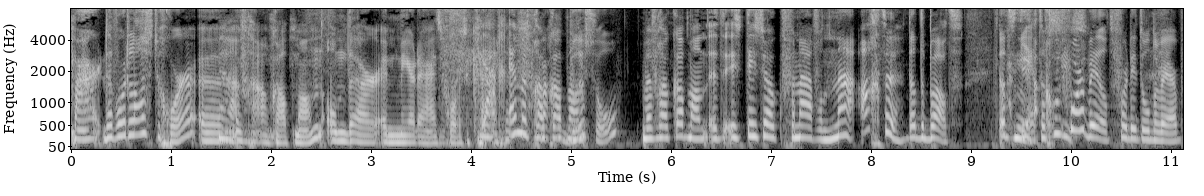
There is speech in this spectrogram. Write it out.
Maar dat wordt lastig hoor, eh, Ja. mevrouw Katman... om daar een meerderheid voor te krijgen. en mevrouw Katman. Brussel... Mevrouw Katman, het is, het is ook vanavond na achten, dat debat. Dat is niet Ja, echt een goed precies. voorbeeld voor dit onderwerp.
